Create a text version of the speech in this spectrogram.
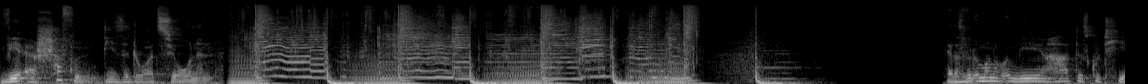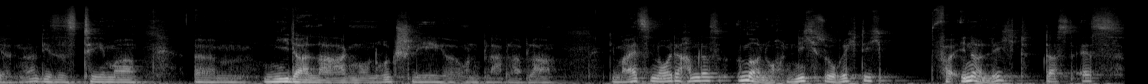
wir erschaffen die Situationen. Ja, das wird immer noch irgendwie hart diskutiert, ne? dieses Thema ähm, Niederlagen und Rückschläge und bla bla bla. Die meisten Leute haben das immer noch nicht so richtig verinnerlicht, dass es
